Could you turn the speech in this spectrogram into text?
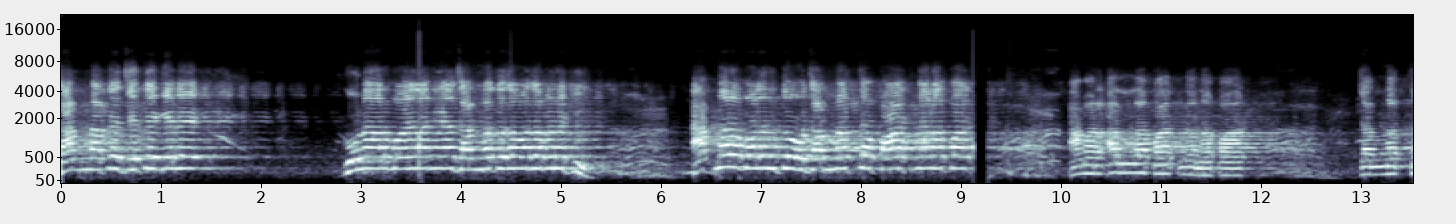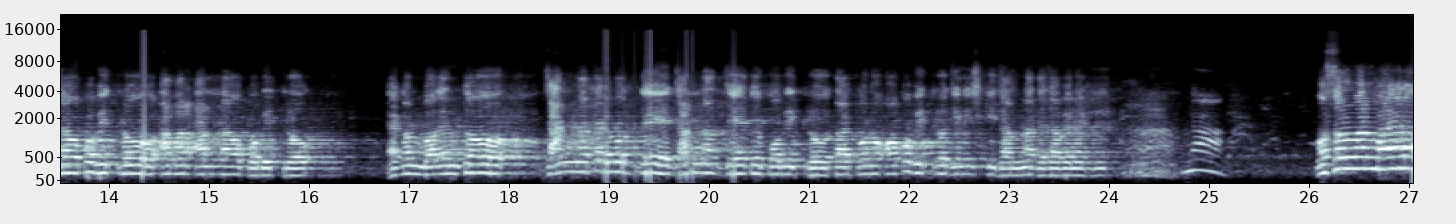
জান্নাতে যেতে গেলে গুনার ময়লা নিয়ে জান্নাতে যাওয়া যাবে নাকি? আপনারা বলেন তো, জান্নাতটা পাক না না পাক? আমার আল্লাহ পাক না না পাক। জান্নাতটাও পবিত্র আমার আল্লাহও পবিত্র। এখন বলেন তো জান্নাতের মধ্যে জান্নাত যেহেতু পবিত্র তার কোনো অপবিত্র জিনিস কি জান্নাতে যাবে নাকি? না। মুসলমান ভাইরা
